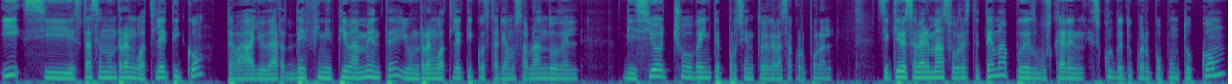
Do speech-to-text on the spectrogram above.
Y si estás en un rango atlético, te va a ayudar definitivamente. Y un rango atlético estaríamos hablando del 18-20% de grasa corporal. Si quieres saber más sobre este tema, puedes buscar en esculpetucuerpo.com.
